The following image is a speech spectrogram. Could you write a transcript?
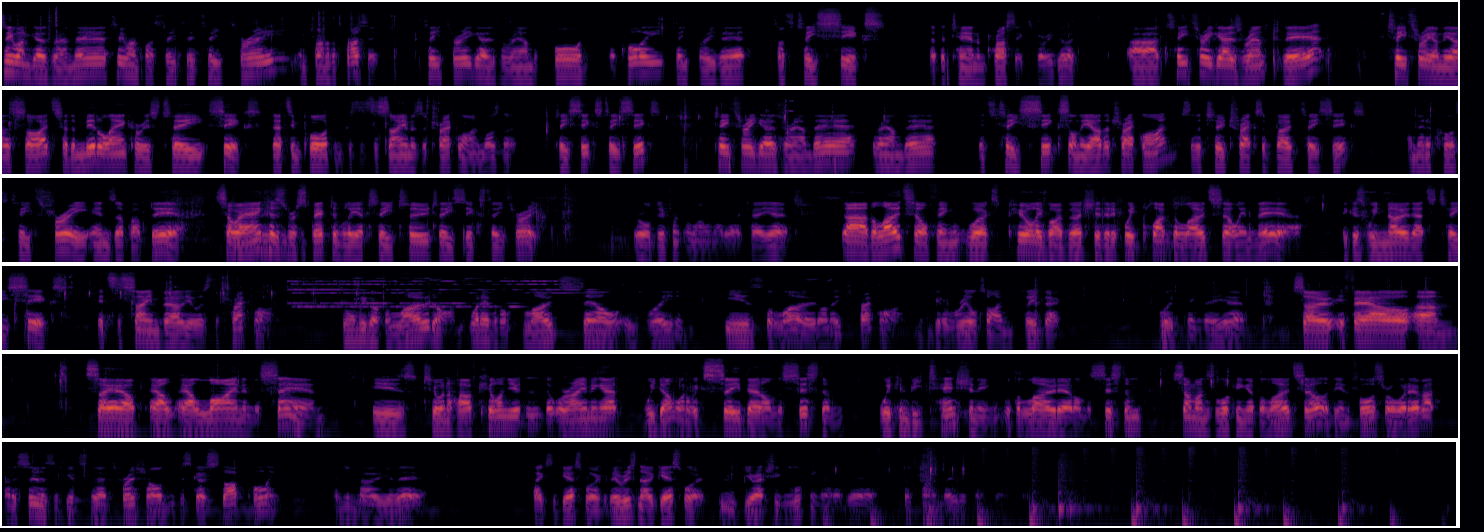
T1 goes around there. T1 plus T2, T3 in front of the Prusik. T3 goes around the forward pulley. T3 there. So it's T6 at the tandem Prusiks. Very good. Uh, T3 goes around there, T3 on the other side, so the middle anchor is T6. That's important because it's the same as the track line, wasn't it? T6, T6. T3 goes around there, around there. It's T6 on the other track line, so the two tracks are both T6. And then, of course, T3 ends up up there. So our anchors respectively are T2, T6, T3. They're all different than one another, okay, yeah uh, the load cell thing works purely by virtue that if we plug the load cell in there, because we know that's T6, it's the same value as the track line. So when we got the load on, whatever the load cell is reading is the load on each track line. You can get a real-time feedback loop thing there, yeah. So if our, um, say our, our, our line in the sand is two and a half kilonewton that we're aiming at, we don't want to exceed that on the system, we can be tensioning with the load out on the system. Someone's looking at the load cell, at the enforcer or whatever, and as soon as it gets to that threshold, you just go stop pulling, and you know you're there. Takes the guesswork. There is no guesswork. Mm. You're actually looking at it. Yeah, that's kind of neat. isn't it?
